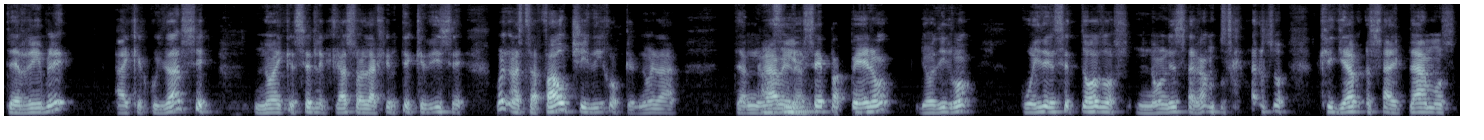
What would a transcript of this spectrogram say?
terrible, hay que cuidarse. No hay que hacerle caso a la gente que dice, bueno, hasta Fauci dijo que no era tan grave la cepa, pero yo digo, cuídense todos, no les hagamos caso, que ya saltamos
